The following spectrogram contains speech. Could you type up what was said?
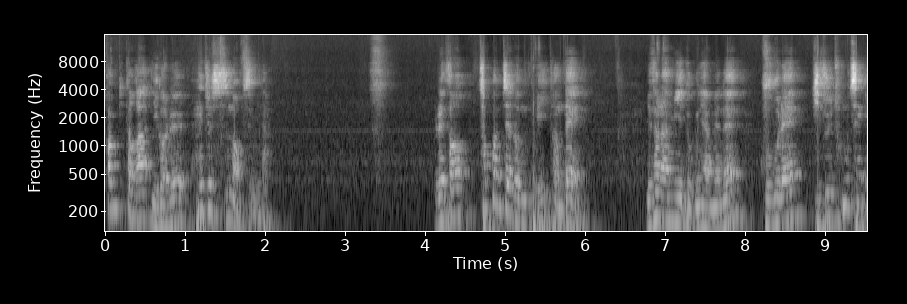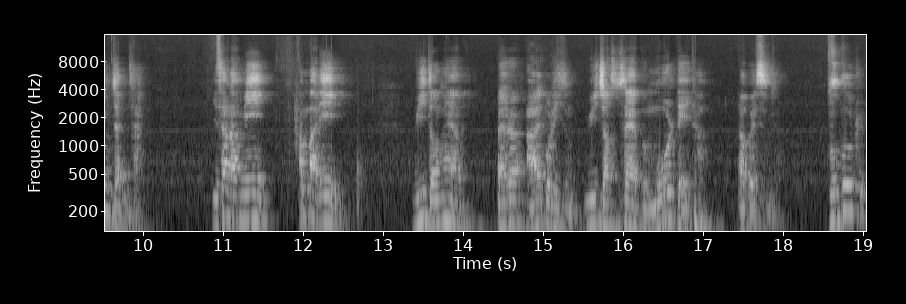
컴퓨터가 이거를 해줄 수는 없습니다. 그래서 첫 번째로는 데이터인데 이 사람이 누구냐면은 구글의 기술 총책임자입니다. 이 사람이 한 말이 We don't have better algorithm, we just have more data 라고 했습니다. 구글,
